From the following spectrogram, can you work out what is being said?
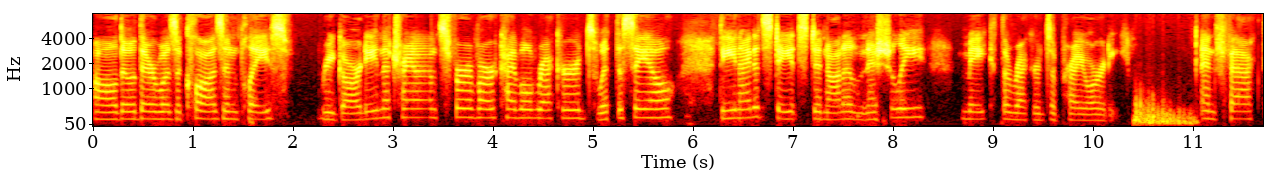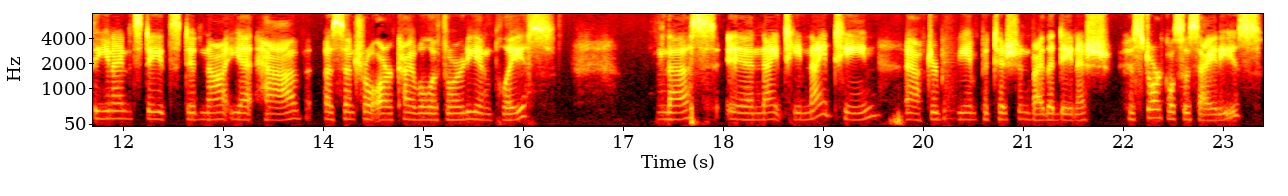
Although there was a clause in place regarding the transfer of archival records with the sale, the United States did not initially make the records a priority. In fact, the United States did not yet have a central archival authority in place. Thus, in 1919, after being petitioned by the Danish historical societies,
